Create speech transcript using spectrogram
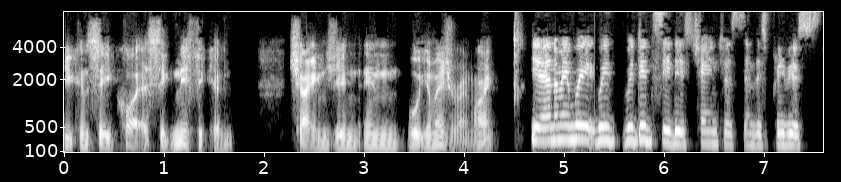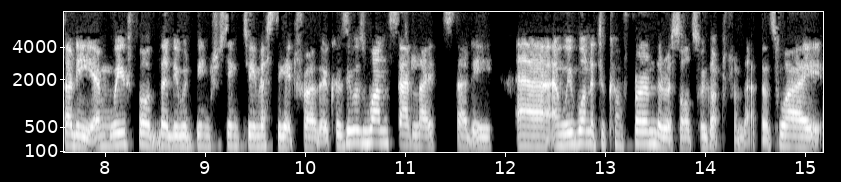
you can see quite a significant change in, in what you're measuring, right? Yeah, and I mean, we, we, we did see these changes in this previous study, and we thought that it would be interesting to investigate further because it was one satellite study, uh, and we wanted to confirm the results we got from that. That's why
